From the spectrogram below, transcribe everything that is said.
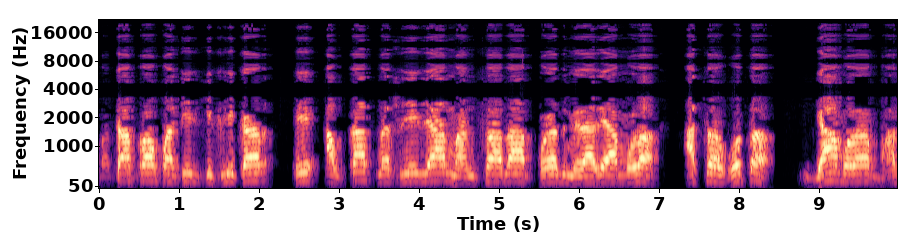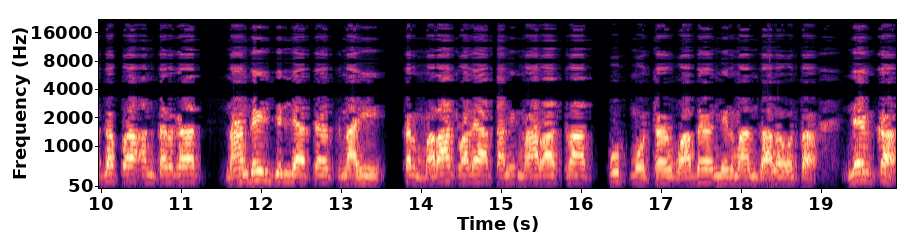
प्रतापराव पाटील चिखलीकर हे अवकात नसलेल्या माणसाला पद मिळाल्यामुळं असं होतं. ज्यामुळं भाजप अंतर्गत नांदेड जिल्ह्यातच नाही तर मराठवाड्यात आणि महाराष्ट्रात खूप मोठं वादळ निर्माण झालं होतं. नेमकं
